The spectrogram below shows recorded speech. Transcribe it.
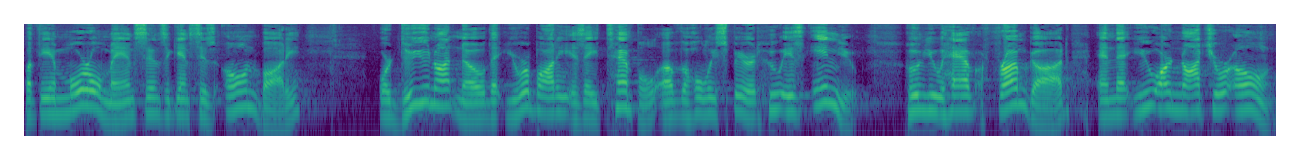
but the immoral man sins against his own body. Or do you not know that your body is a temple of the Holy Spirit who is in you, whom you have from God, and that you are not your own?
